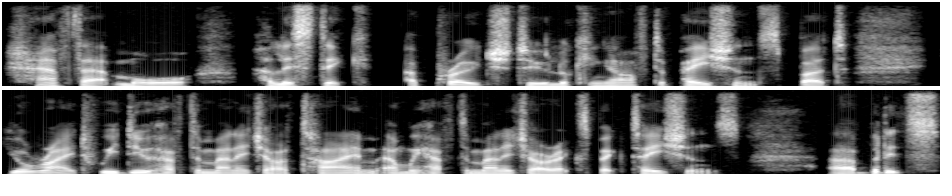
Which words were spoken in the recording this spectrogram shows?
have that more holistic approach to looking after patients. But you're right, we do have to manage our time and we have to manage our expectations. Uh, but it's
